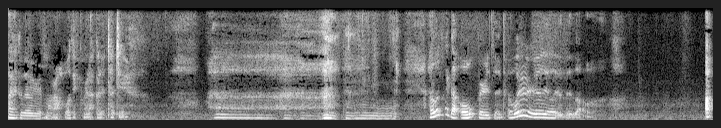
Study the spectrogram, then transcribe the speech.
I accidentally ripped more off. Okay, we're not gonna touch it. I look like an old person. I wouldn't really like this off. Ah.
